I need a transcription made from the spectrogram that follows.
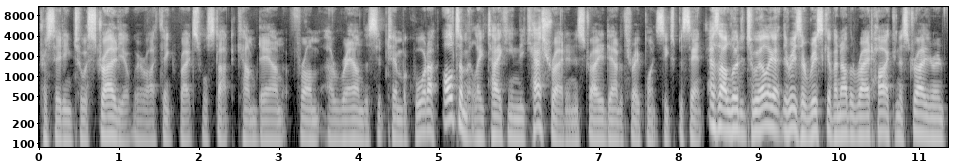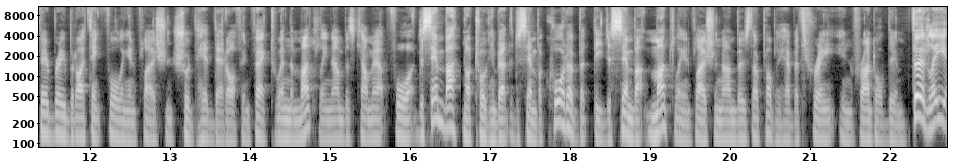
proceeding to Australia, where I think rates will start to come down from around the September quarter, ultimately taking the cash rate in Australia down to 3.6%. As I alluded to earlier, there is a risk of another rate hike in Australia in February, but I think falling inflation should head that off. In fact, when the monthly numbers come out for December, not talking about the December quarter, but the December monthly inflation numbers, they'll probably have a three in front of them. Thirdly,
